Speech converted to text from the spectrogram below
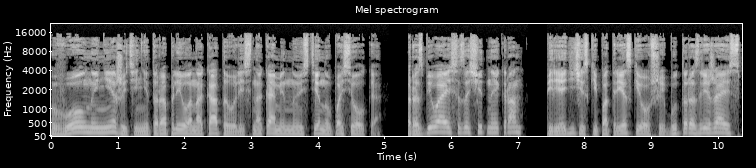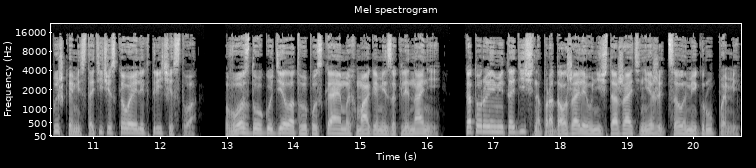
Волны нежити неторопливо накатывались на каменную стену поселка. Разбиваясь о защитный экран, периодически потрескивавший, будто разряжаясь вспышками статического электричества. Воздух гудел от выпускаемых магами заклинаний, которые методично продолжали уничтожать нежить целыми группами.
